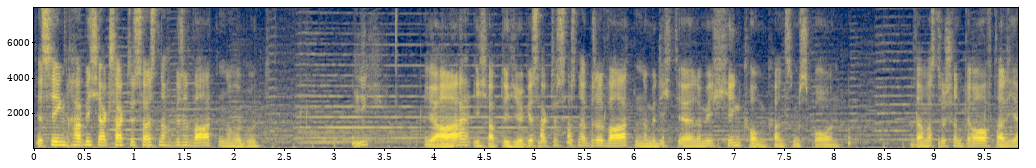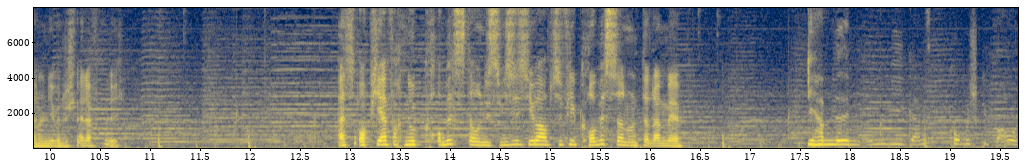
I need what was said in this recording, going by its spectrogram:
Deswegen habe ich ja gesagt, du sollst noch ein bisschen warten, aber gut. Ich? Ja, ich habe dir hier gesagt, du sollst noch ein bisschen warten, damit ich, der, damit ich hinkommen kann zum Spawn. Und dann warst du schon drauf, da hatte ich ja noch nie mehr die Schwelle für dich. Als ob hier einfach nur Cobblestone ist. Wieso ist hier überhaupt so viel Cobblestone unter der Map? Die haben den irgendwie ganz komisch gebaut,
